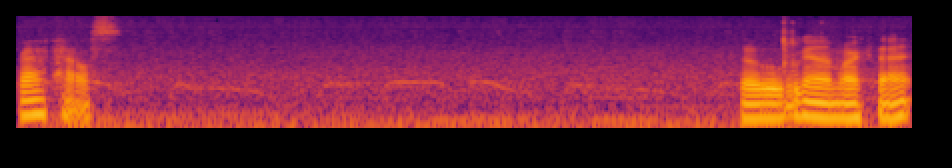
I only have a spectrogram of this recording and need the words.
trap house. So we're gonna mark that.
